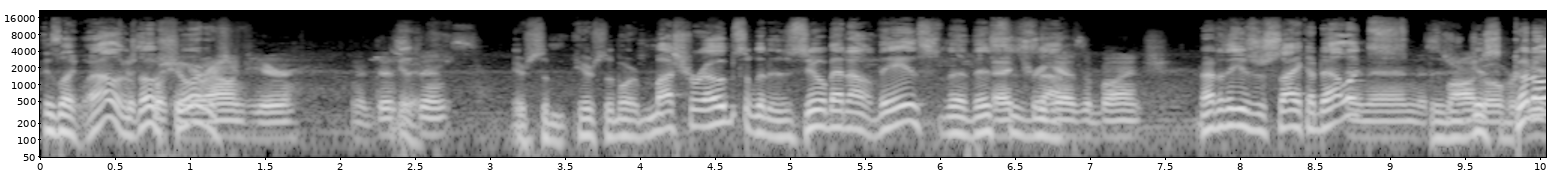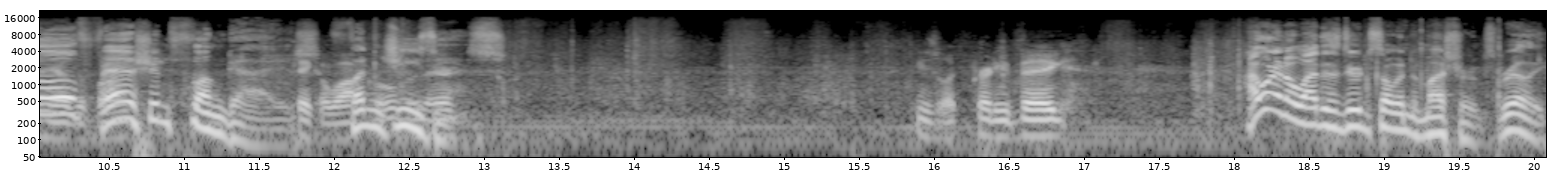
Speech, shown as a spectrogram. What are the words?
He's like, well, there's just no shortage. around here in the distance. Here's some here's some more mushrooms. I'm going to zoom in on these. This is Factory uh, has a bunch. none of these are psychedelics. The These are just good here has a old fashioned fungi. Take a walk over there. Fungeesies. These look pretty big. I want to know why this dude's so into mushrooms. Really,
